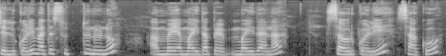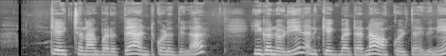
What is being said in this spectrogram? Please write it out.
ಚೆಲ್ಕೊಳ್ಳಿ. ಮತ್ತು ಸುತ್ತಲೂ ಮೈದಾ ಪೇ, ಮೈದಾನ ಸವರ್ಕೊಳ್ಳಿ. ಸಾಕು. ಕೇಕ್ ಚೆನ್ನಾಗಿ ಬರುತ್ತೆ, ಅಂಟ್ಕೊಳ್ಳೋದಿಲ್ಲ. ಈಗ ನೋಡಿ, ನಾನು ಕೇಕ್ ಬ್ಯಾಟರ್ನ ಹಾಕ್ಕೊಳ್ತಾ ಇದ್ದೀನಿ.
